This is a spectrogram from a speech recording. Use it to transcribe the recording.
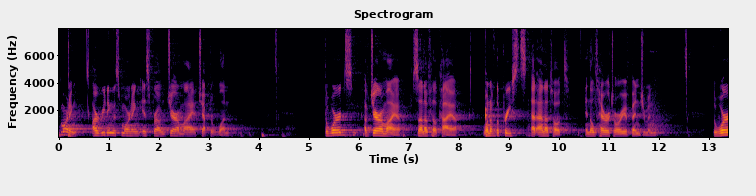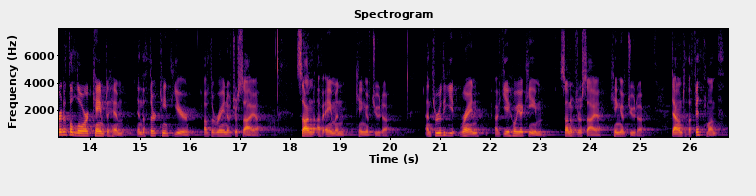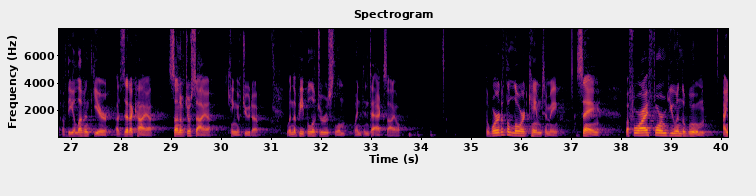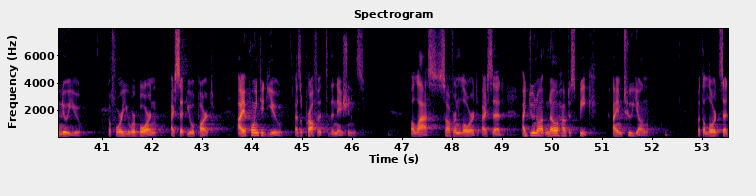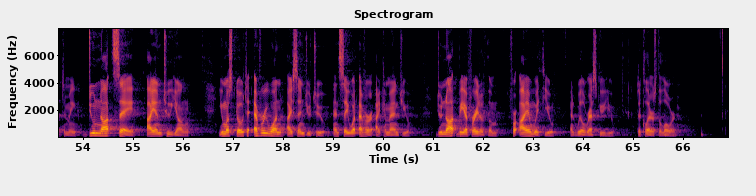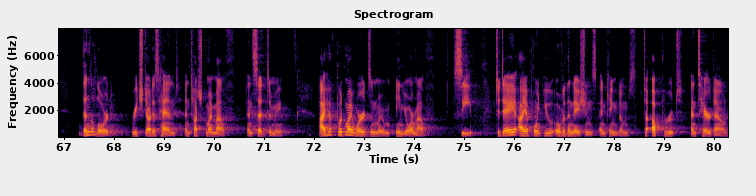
Good morning. Our reading this morning is from Jeremiah chapter 1. The words of Jeremiah, son of Hilkiah, one of the priests at Anathoth in the territory of Benjamin. The word of the Lord came to him in the thirteenth year of the reign of Josiah, son of Amon, king of Judah, and through the reign of Jehoiakim, son of Josiah, king of Judah, down to the fifth month of the eleventh year of Zedekiah, son of Josiah, king of Judah, when the people of Jerusalem went into exile. The word of the Lord came to me, saying, Before I formed you in the womb, I knew you. Before you were born, I set you apart. I appointed you as a prophet to the nations. Alas, sovereign Lord, I said, I do not know how to speak. I am too young. But the Lord said to me, Do not say, I am too young. You must go to everyone I send you to and say whatever I command you. Do not be afraid of them, for I am with you and will rescue you, declares the Lord. Then the Lord reached out his hand and touched my mouth and said to me, I have put my words in, my, in your mouth. See, today I appoint you over the nations and kingdoms to uproot and tear down,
